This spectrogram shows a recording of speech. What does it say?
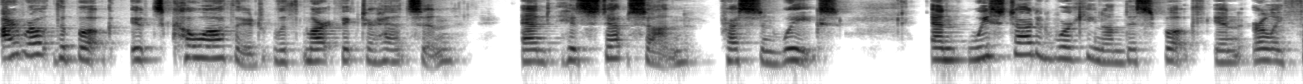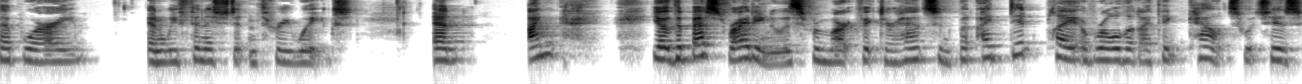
I wrote the book. It's co authored with Mark Victor Hansen and his stepson, Preston Weeks. And we started working on this book in early February and we finished it in three weeks. And I'm, you know, the best writing was from Mark Victor Hansen, but I did play a role that I think counts, which is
